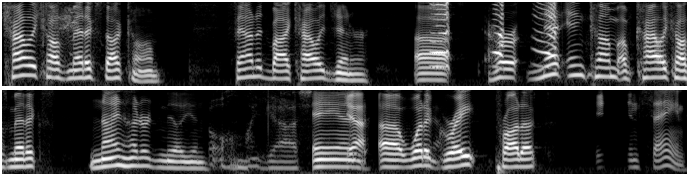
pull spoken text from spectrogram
KylieCosmetics.com, founded by Kylie Jenner. Uh, her net income of Kylie Cosmetics, 900 million. Oh my gosh. And Yeah. uh, what a Yeah. great product. it's insane.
